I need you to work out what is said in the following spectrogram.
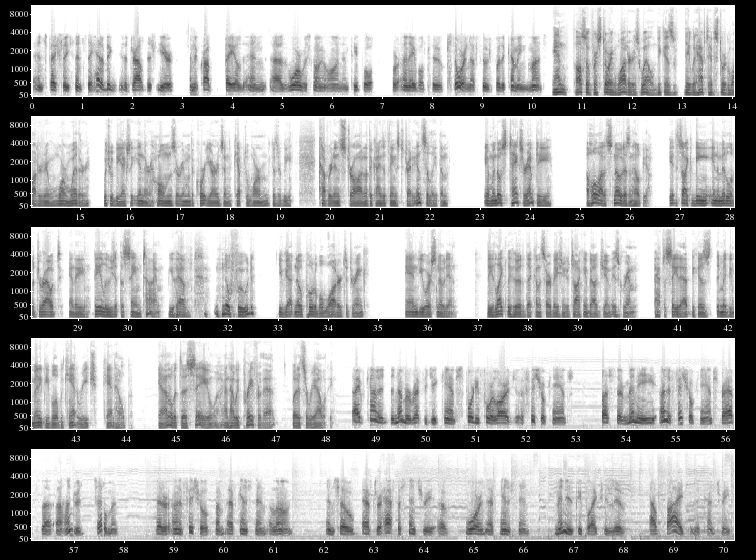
and especially since they had a big drought this year and the crop failed and uh, the war was going on and people were unable to store enough food for the coming months. And also for storing water as well, because they would have to have stored water during warm weather, which would be actually in their homes or in the courtyards and kept warm because they'd be covered in straw and other kinds of things to try to insulate them. And when those tanks are empty, a whole lot of snow doesn't help you. It's like being in the middle of a drought and a deluge at the same time. You have no food, you've got no potable water to drink, and you are snowed in. The likelihood of that kind of starvation you're talking about, Jim, is grim. I have to say that because there may be many people that we can't reach, can't help. And I don't know what to say and how we pray for that, but it's a reality. I've counted the number of refugee camps, 44 large official camps, plus there are many unofficial camps, perhaps uh, 100 settlements that are unofficial from Afghanistan alone. And so, after half a century of war in Afghanistan, many of the people actually live outside the country.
